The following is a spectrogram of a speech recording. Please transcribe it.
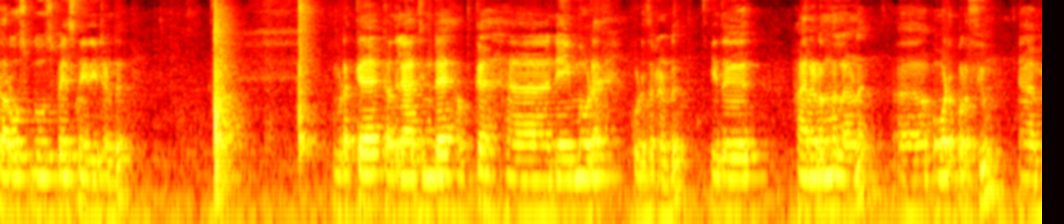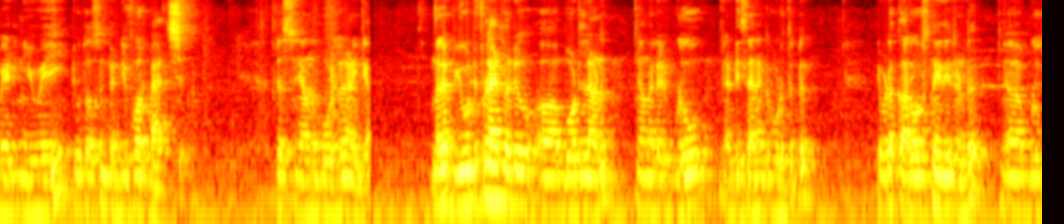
കറോസ് ബ്ലൂ സ്പേസ് എഴുതിയിട്ടുണ്ട്. ഇവിടൊക്കെ കതിരാജിന്റെ ഒക്കെ നെയിം ഇവിടെ കൊടുത്തിട്ടുണ്ട്. ഇത് ഹാനഡമ്മലാണ് eau de perfume made in U A two thousand twenty four batch just ഞാൻ ബോട്ടിൽ കാണിക്കാം. നല്ല ബ്യൂട്ടിഫുൾ ആയിട്ടുള്ളൊരു ബോട്ടിലാണ് ഞാൻ നല്ലൊരു ബ്ലൂ ഡിസൈൻ ഒക്കെ കൊടുത്തിട്ട് ഇവിടെ കറോസ് എഴുതിയിട്ടുണ്ട്. ബ്ലൂ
